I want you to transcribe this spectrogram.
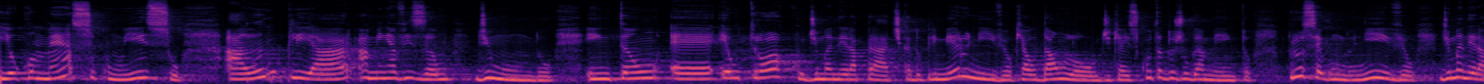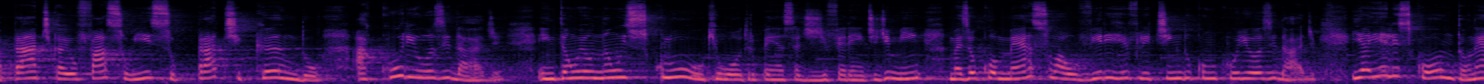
E eu começo com isso a ampliar a minha visão de mundo. Então, é, eu troco de maneira prática do primeiro nível, que é o download, que é a escuta do julgamento, para o segundo nível, de maneira prática, eu faço isso praticando a curiosidade. Então, eu não excluo o que o outro pensa de diferente de mim, mas eu começo a ouvir e refletindo com curiosidade. E aí eles contam, né?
